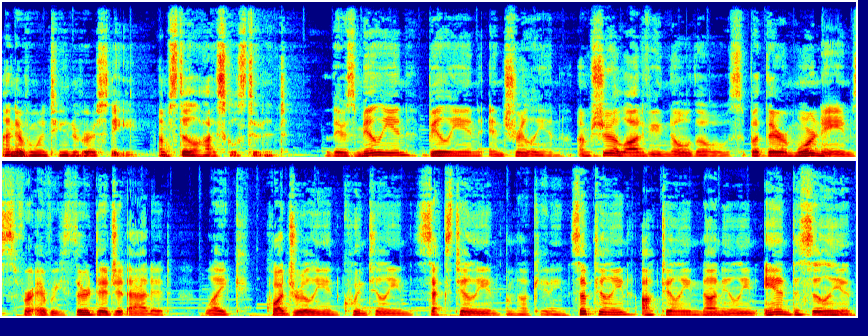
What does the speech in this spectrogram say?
I never went to university. I'm still a high school student. There's million, billion, and trillion. I'm sure a lot of you know those, but there are more names for every third digit added, like quadrillion, quintillion, sextillion, I'm not kidding, septillion, octillion, nonillion, and decillion.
